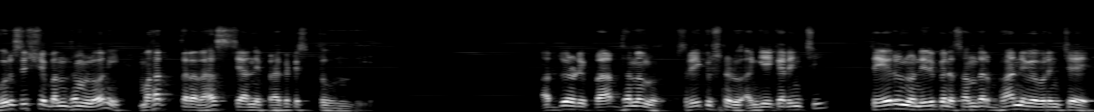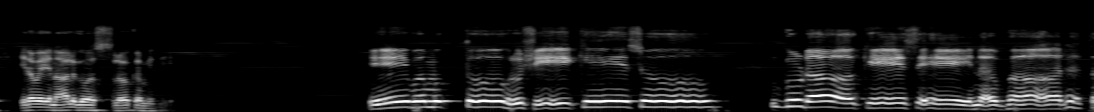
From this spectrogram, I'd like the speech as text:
గురు శిష్య బంధంలోని మహత్తర రహస్యాన్ని ప్రకటిస్తూ ఉంది. అర్జునుడి ప్రార్థనను శ్రీకృష్ణుడు అంగీకరించి తేరును నిలిపిన సందర్భాన్ని వివరించే ఇరవై నాలుగవ శ్లోకం ఇది. ఏవముక్తో హృషికేశో గుడాకేశేన భారత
